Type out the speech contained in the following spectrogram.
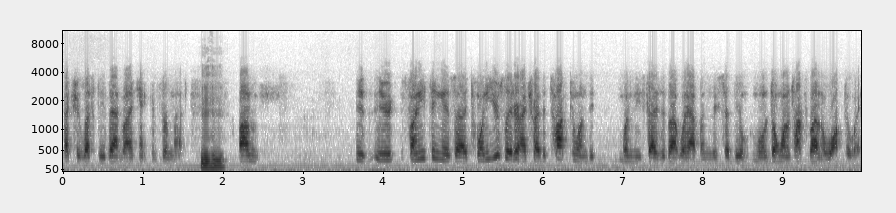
actually left the event, but I can't confirm that. hmm Um, the, the funny thing is, uh, 20 years later, I tried to talk to one of, the, one of these guys about what happened. They said they don't want to talk about it and walked away.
